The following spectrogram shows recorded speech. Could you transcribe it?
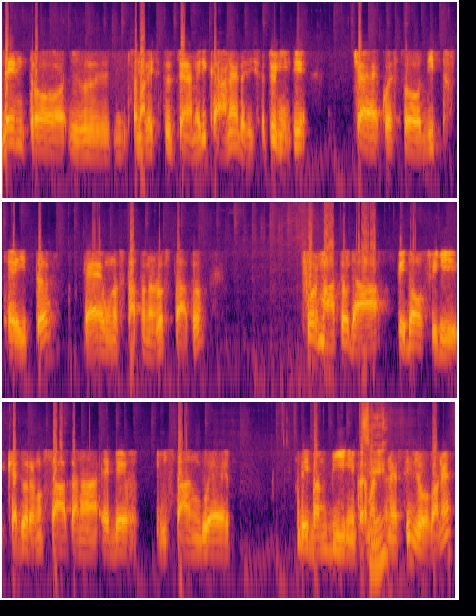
dentro il- insomma, le istituzioni americane degli Stati Uniti c'è questo deep state, che è uno Stato nello Stato, formato da pedofili che adorano Satana e bevono il sangue dei bambini per Sì. mantenersi giovane,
